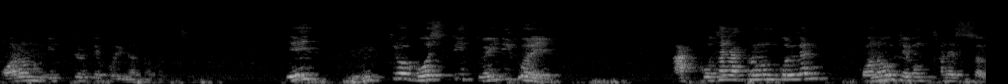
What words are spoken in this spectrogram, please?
পরম মিত্রতে পরিণত হচ্ছে। এই মিত্র গোষ্ঠী তৈরি করে কোথায় আক্রমণ করলেন? কনৌজ এবং থানেশ্বর।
